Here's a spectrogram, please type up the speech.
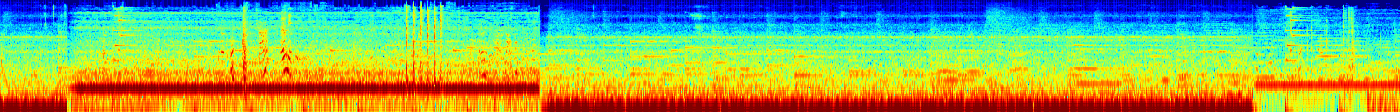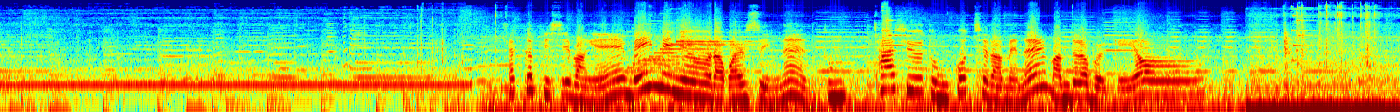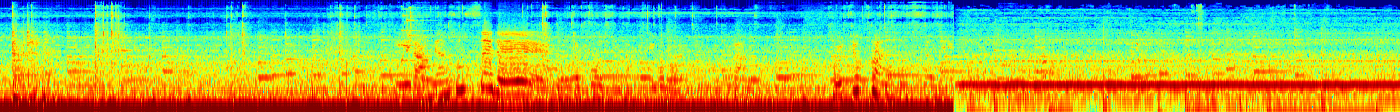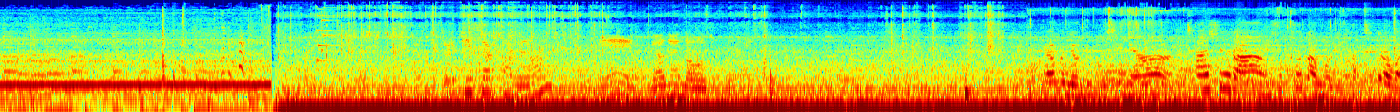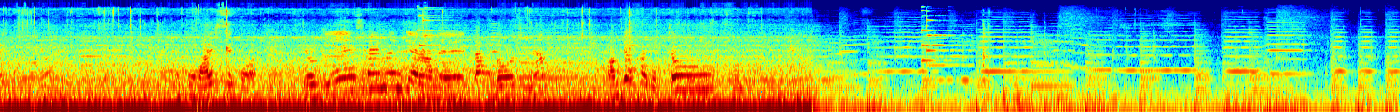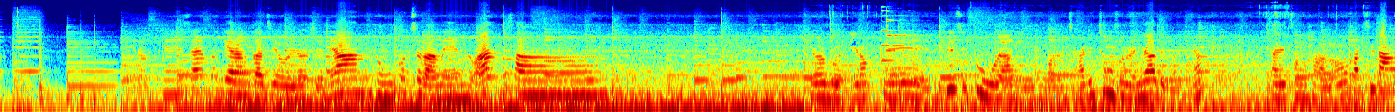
샤크 PC방의 메인 메뉴라고 할 수 있는 동, 차슈 돈코츠 라멘을 만들어 볼게요. 이 라면 소스를 먼저 부어준다. 이거 봐요. 약간 걸쭉한 소스 면을 넣어줍니다. 여러분 여기 보시면 차슈랑 슈크나물이 같이 들어가 있거든요. 이거 맛있을 것 같아요. 여기에 삶은 계란을 딱 넣어주면 완벽하겠죠? 이렇게 삶은 계란까지 올려주면 돈코츠 라멘 완성! 여러분 이렇게 휴지통 모양이 있는 거는 자리 청소를 해야 되거든요. 자리 청소하러 갑시다.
